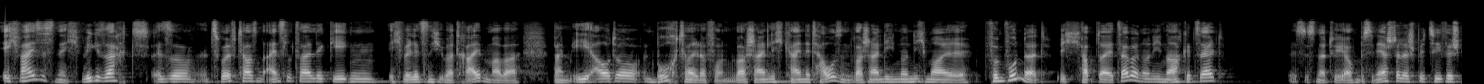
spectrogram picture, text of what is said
ich weiß es nicht. Wie gesagt, also 12.000 Einzelteile gegen, ich will jetzt nicht übertreiben, aber beim E-Auto ein Bruchteil davon. Wahrscheinlich keine 1000, wahrscheinlich noch nicht mal 500. Ich habe da jetzt selber noch nie nachgezählt. Es ist natürlich auch ein bisschen herstellerspezifisch.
